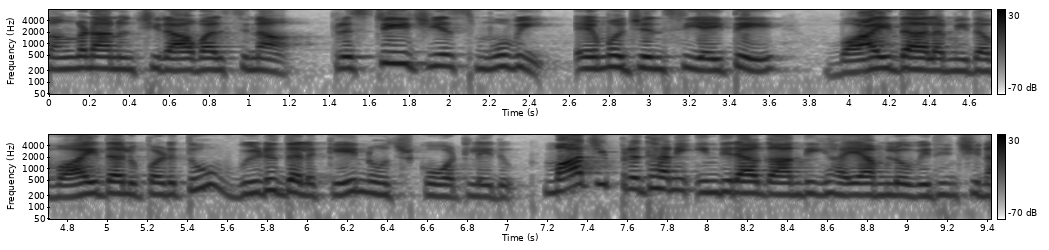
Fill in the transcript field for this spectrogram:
కంగనా నుంచి రావాల్సిన ప్రెస్టీజియస్ మూవీ ఎమర్జెన్సీ అయితే వాయిదాల మీద వాయిదాలు పడుతూ విడుదలకే నోచుకోవట్లేదు. మాజీ ప్రధాని ఇందిరాగాంధీ హయాంలో విధించిన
